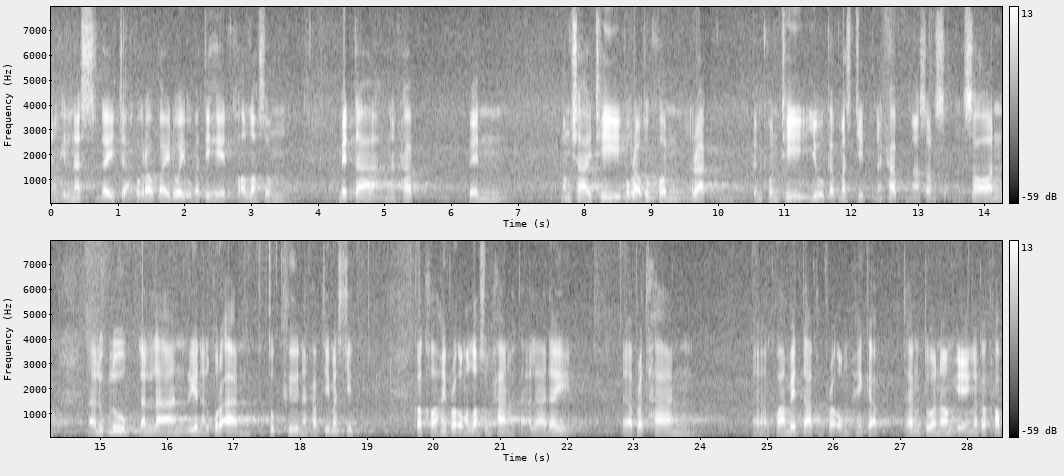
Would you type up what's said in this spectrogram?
น้องฮิลนัสได้จากพวกเราไปด้วยอุบัติเหตุขออัลลอฮฺทรงเมตตานะครับ เป็น น้องชายที่พวกเราทุกคนรักเป็นคนที่อยู่กับมัสยิดนะครับ มาสอนสอนลูกๆหลานๆเรียนอัลกุรอานทุกๆ คืนนะครับที่มัสยิด ก็ขอให้พระองค์อัลลอฮฺสุบฮานาอัลลอฮได้ประทานความเมตตาของพระองค์ให้กับทั้งตัวน้องเองแล้วก็ครอบ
